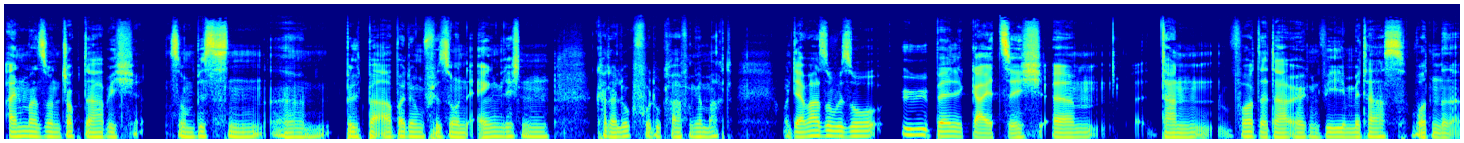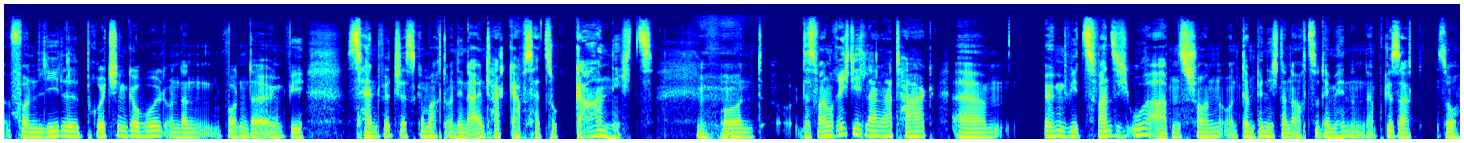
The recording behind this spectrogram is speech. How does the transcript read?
einmal so einen Job, da habe ich so ein bisschen ähm, Bildbearbeitung für so einen englischen Katalogfotografen gemacht. Und der war sowieso übel geizig. Ähm, dann wurde da irgendwie mittags wurden von Lidl Brötchen geholt und dann wurden da irgendwie Sandwiches gemacht und den einen Tag gab es halt so gar nichts. Mhm. Und das war ein richtig langer Tag, ähm, irgendwie 20 Uhr abends schon. Und dann bin ich dann auch zu dem hin und habe gesagt, so,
